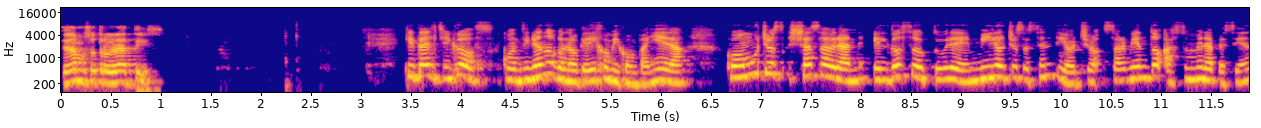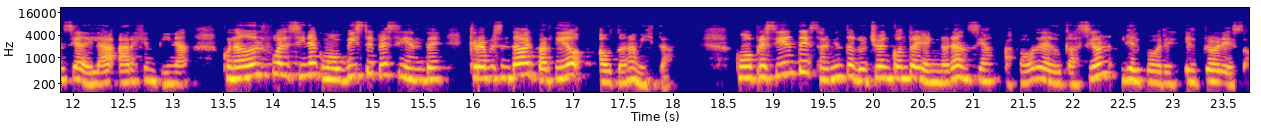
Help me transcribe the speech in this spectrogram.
te damos otro gratis. ¿Qué tal chicos? Continuando con lo que dijo mi compañera, como muchos ya sabrán, el 12 de octubre de 1868 Sarmiento asume la presidencia de la Argentina con Adolfo Alsina como vicepresidente que representaba el partido autonomista. Como presidente, Sarmiento luchó en contra de la ignorancia, a favor de la educación y el, el progreso.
